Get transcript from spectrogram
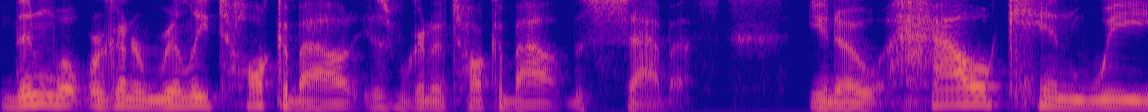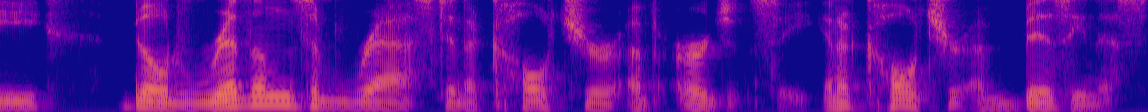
then what we're going to really talk about is we're going to talk about the Sabbath. You know, how can we build rhythms of rest in a culture of urgency, in a culture of busyness?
